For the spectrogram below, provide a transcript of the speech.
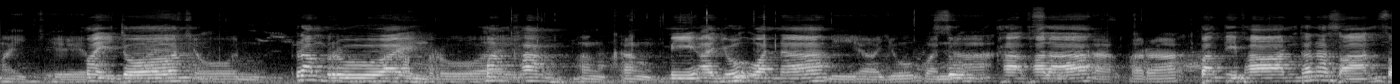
ไม่เจ็บไม่จน ไม่จนร่ำรวย ร่ำรวย มั่งคั่ง มั่งคั่ง มีอายุวันนะมีอายุวันสุนะขภาระขะพระปฏิพานธนสารส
